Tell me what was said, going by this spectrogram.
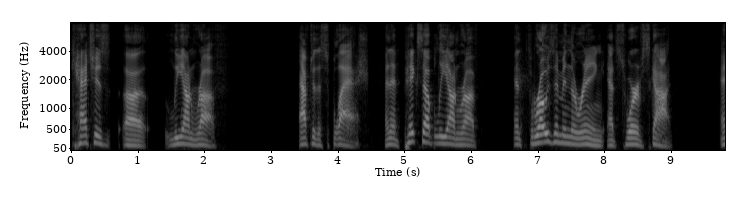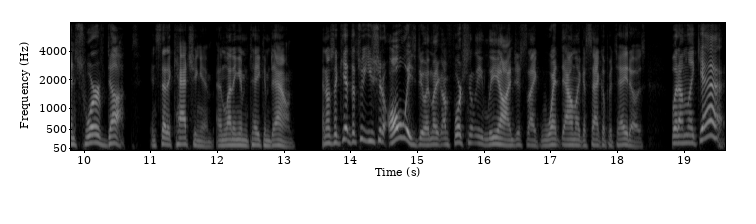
catches uh, Leon Ruff after the splash and then picks up Leon Ruff and throws him in the ring at Swerve Scott, and Swerve ducked instead of catching him and letting him take him down. And I was like, yeah, that's what you should always do. And like, unfortunately, Leon just like went down like a sack of potatoes. But I'm like, yeah,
